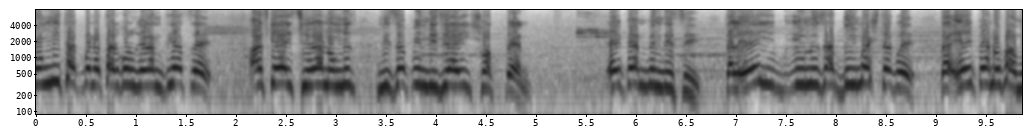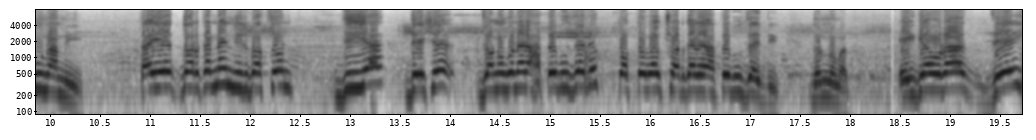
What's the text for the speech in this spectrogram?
নঙ্গি থাকবে না, তার কোনো গ্যারান্টি আছে? আজকে এই ছেঁড়া নঙ্গি নিচে পিন্দিছি এই শর্ট প্যান্ট এই প্যান্ট পিন্দিছি তাহলে এই ইউনুস আর দুই মাস থাকলে, তা এই প্যান্টও পাবো না আমি। তাই এর দরকার নাই নির্বাচন দিয়া দেশে জনগণের হাতে বুঝাই দিক তত্ত্বাবধায়ক সরকারের হাতে বুঝাই দিক। ধন্যবাদ। এইটা ওরা যেই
